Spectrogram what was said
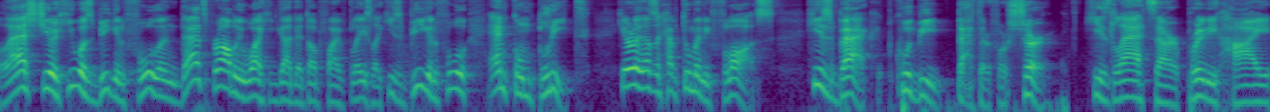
Last year he was big and full and that's probably why he got the top 5 place, like he's big and full and complete. He really doesn't have too many flaws. His back could be better for sure. His lats are pretty high,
